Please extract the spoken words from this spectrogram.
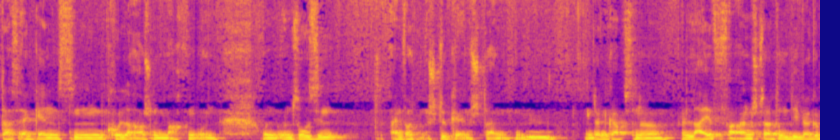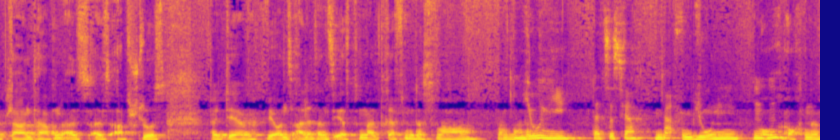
das ergänzen, Collagen machen und, und, und so sind einfach Stücke entstanden. Mhm. Und dann gab es eine, eine Live-Veranstaltung, die wir geplant haben als, als Abschluss, bei der wir uns alle dann das erste Mal treffen. Das war, Im Juni letztes Jahr. Ja. Im Juni mhm. auch, auch eine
